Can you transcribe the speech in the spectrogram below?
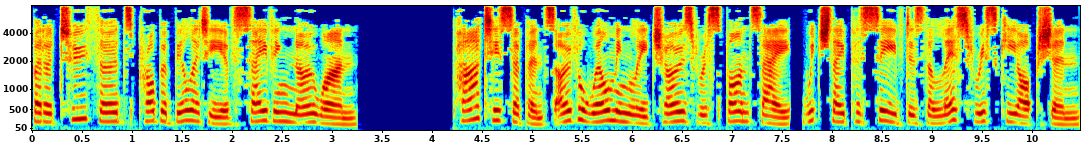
but a two-thirds probability of saving no one. Participants overwhelmingly chose Response A, which they perceived as the less risky option.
